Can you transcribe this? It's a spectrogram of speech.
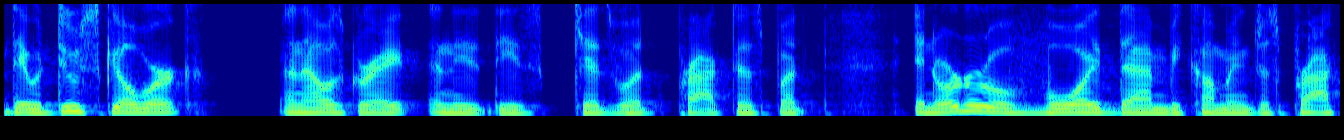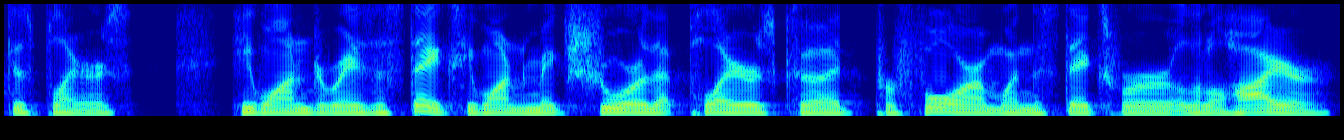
they would do skill work and that was great and the, these kids would practice but in order to avoid them becoming just practice players he wanted to raise the stakes. He wanted to make sure that players could perform when the stakes were a little higher.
